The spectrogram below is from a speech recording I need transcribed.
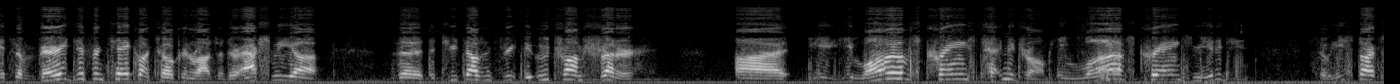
it's a very different take on Token Rahzar. They're actually uh, the the 2003 the Utrom Shredder. Uh, he he loves Krang's Technodrome. He loves Krang's mutagen. So he starts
